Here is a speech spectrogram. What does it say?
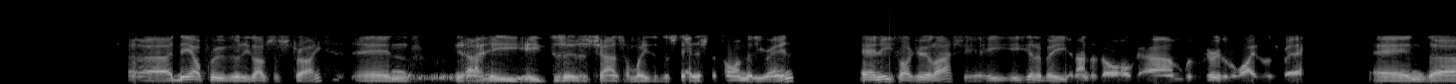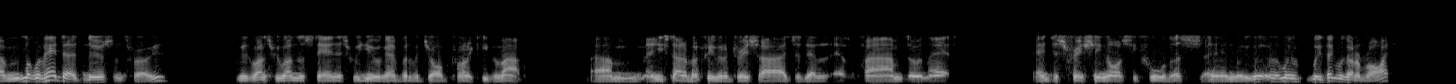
uh, now proven that he loves the straight, and you know he, he deserves his chance on what he did the Standish the time that he ran. And he's like her last year. He, he's going to be an underdog um, with very little weight on his back. And um, look, we've had to nurse him through because once we won the Standish, we knew we were going to have a bit of a job trying to keep him up. Um, and he's done a few bit of dressage and at the farm doing that, and just freshening nicely for this. And we, we, we think we've got him right.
